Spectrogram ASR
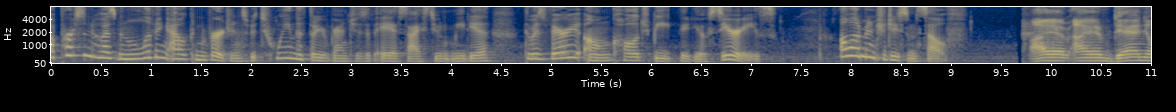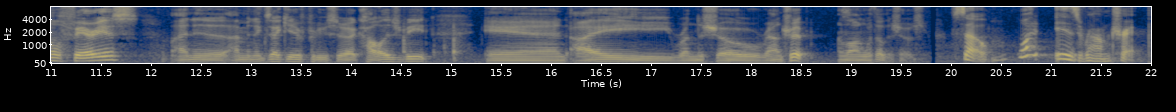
A person who has been living out convergence between the three branches of ASI student media through his very own College Beat video series. I'll let him introduce himself. I am I am Daniel Farias. I'm, a, I'm an executive producer at College Beat, and I run the show Round Trip along with other shows. So, what is Round Trip?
